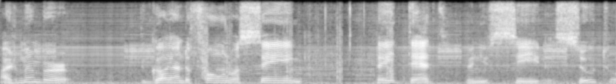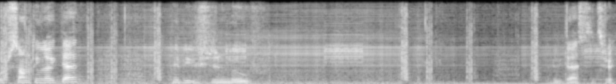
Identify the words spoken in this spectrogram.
I remember the guy on the phone was saying play dead when you see a suit or something like that. Maybe you shouldn't move. That's the trick.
